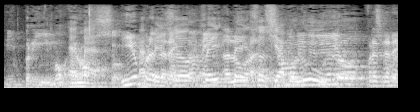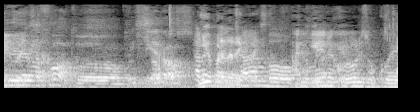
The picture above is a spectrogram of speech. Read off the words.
il primo è Eh, rosso. Io ma prenderei penso, pe- allora, penso sia Facciamo voluto. vedere- Io prenderei vedere la foto. Sì, è rosso. Vabbè, Io prenderei Jumbo più o meno i colori sono quelli.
